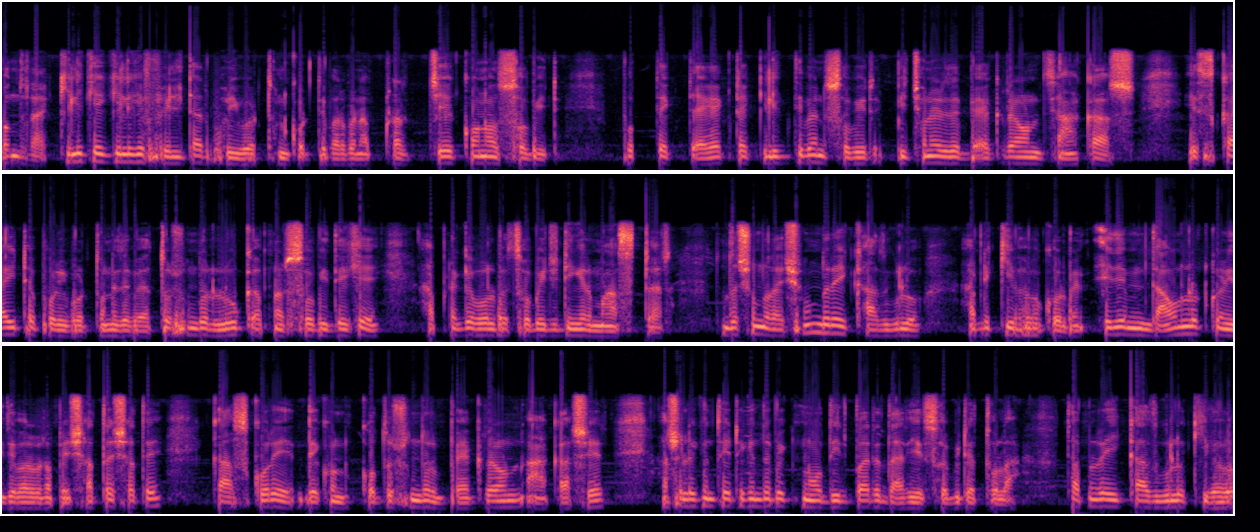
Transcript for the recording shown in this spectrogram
বন্ধুরা ক্লিকে ক্লিকে ফিল্টার পরিবর্তন করতে পারবেন আপনার যে কোনো ছবির। প্রত্যেকটা, এক একটা ক্লিক দিবেন, ছবির পিছনের যে ব্যাকগ্রাউন্ড যে আকাশ স্কাইটা পরিবর্তন হয়ে যাবে। এত সুন্দর লুক আপনার ছবি দেখে, আপনাকে বলবে ছবি এডিটিং এর মাস্টার তো দর্শক এই সুন্দর এই কাজগুলো আপনি কীভাবে করবেন? এই যে ডাউনলোড করে নিতে পারবেন আপনি, সাথে সাথে কাজ করে দেখুন কত সুন্দর ব্যাকগ্রাউন্ড আকাশের। আসলে কিন্তু এটা কিন্তু নদীর পাড়ে দাঁড়িয়ে ছবিটা তোলা। তো আপনারা এই কাজগুলো কীভাবে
